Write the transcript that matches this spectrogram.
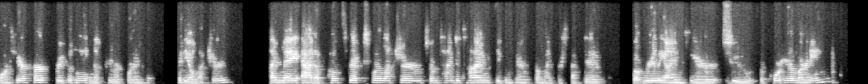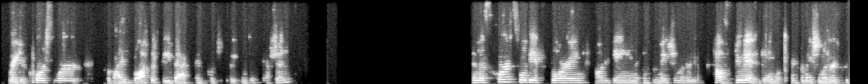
or hear her frequently in the pre-recorded video lectures. I may add a postscript to our lectures from time to time so you can hear from my perspective, but really I'm here to support your learning, grade your coursework, provide lots of feedback and participate in discussion. In this course, we'll be exploring how to gain information literacy, how students gain information literacy,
